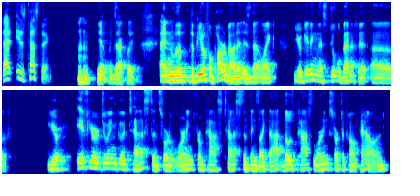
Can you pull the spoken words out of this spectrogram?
that is testing. Mhm. Yeah, exactly. And the the beautiful part about it is that like you're getting this dual benefit of you're if you're doing good tests and sort of learning from past tests and things like that, those past learnings start to compound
